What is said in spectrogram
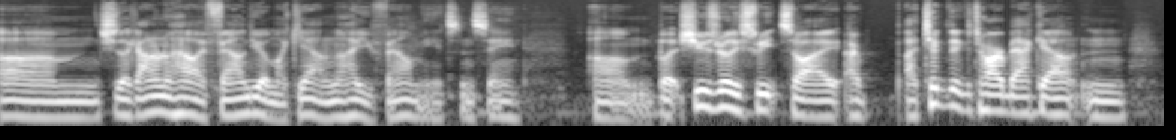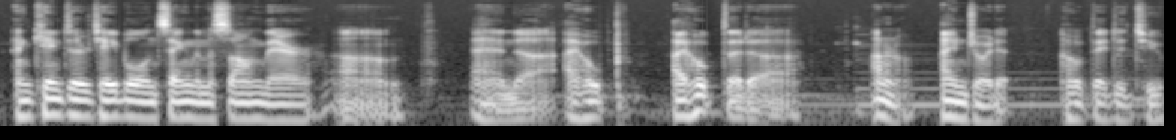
Um, she's like, "I don't know how I found you." I'm like, "Yeah, I don't know how you found me. It's insane." Um, but she was really sweet. So I, I I took the guitar back out and and came to their table and sang them a song there. Um, and uh, I hope I hope that uh, I don't know I enjoyed it. I hope they did too.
